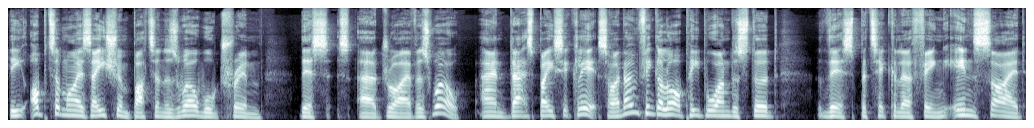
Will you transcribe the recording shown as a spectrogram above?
the optimization button as well will trim this uh, drive as well. And that's basically it. So I don't think a lot of people understood this particular thing inside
